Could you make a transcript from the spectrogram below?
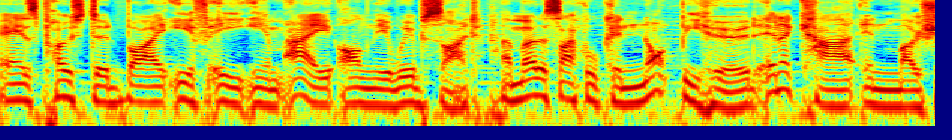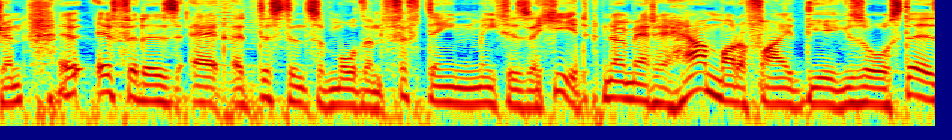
as posted by FEMA on their website. A motorcycle cannot be heard in a car in motion if it is at a distance of more than 15 meters ahead, no matter how modified the exhaust is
